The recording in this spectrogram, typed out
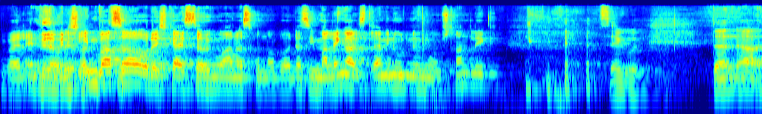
weil entweder bin ich im Wasser oder ich geister irgendwo anders rum, aber dass ich mal länger als drei Minuten irgendwo am Strand liege. Sehr gut. Dann äh,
